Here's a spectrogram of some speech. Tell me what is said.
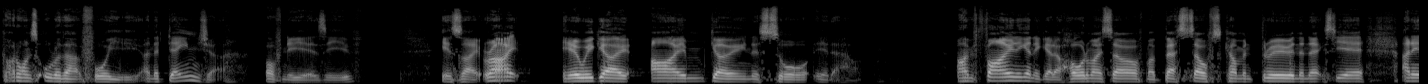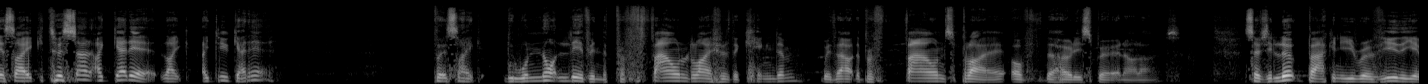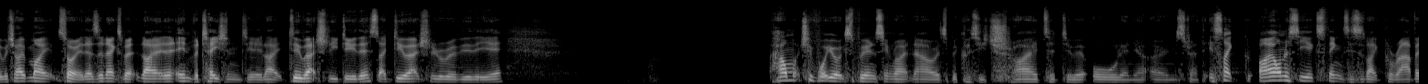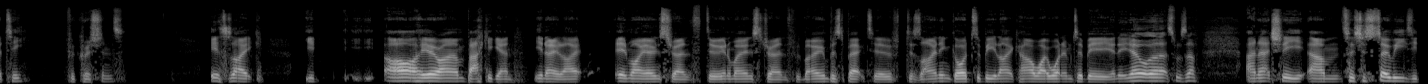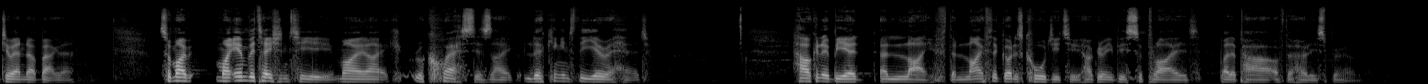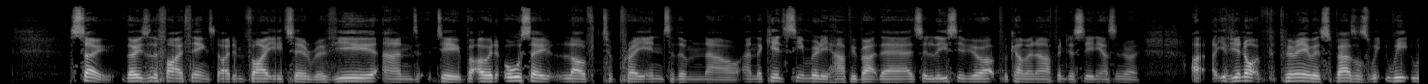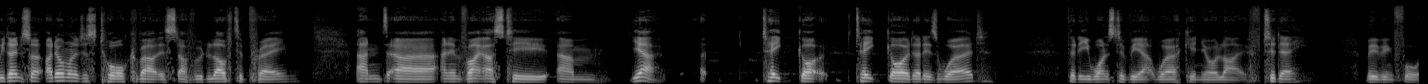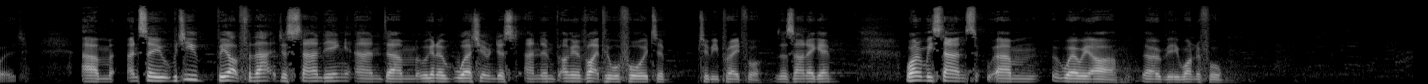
God wants all of that for you. And the danger of New Year's Eve is like, right, here we go. I'm going to sort it out. I'm finally going to get a hold of myself. My best self's coming through in the next year. And it's like, to a certain, I get it. Like, I do get it. But it's like, we will not live in the profound life of the kingdom without the profound supply of the Holy Spirit in our lives. So as you look back and you review the year, which I might, sorry, there's an expert, like, an invitation to you, like, do actually do this. I do actually review the year how much of what you're experiencing right now is because you tried to do it all in your own strength? It's like, I honestly think this is like gravity for Christians. It's like, you, oh, here I am back again. You know, like in my own strength, doing in my own strength, with my own perspective, designing God to be like how I want him to be, and you know, all that sort of stuff. And actually, um, so it's just so easy to end up back there. So my, my invitation to you, my like request is like looking into the year ahead how can it be a, a life, the life that God has called you to? How can it be supplied by the power of the Holy Spirit? So, those are the five things I'd invite you to review and do. But I would also love to pray into them now. And the kids seem really happy back there. So, Lucy, if you're up for coming up and just leading us in the room. Uh, if you're not familiar with Basil's, we, we, we don't, I don't want to just talk about this stuff. We'd love to pray and, uh, and invite us to, um, yeah, uh, take God, take God at His word that He wants to be at work in your life today, moving forward. Um, and so, would you be up for that? Just standing, and um, we're going to worship and just, and I'm going to invite people forward to to be prayed for. Does that sound okay? Why don't we stand um, where we are? That would be wonderful.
